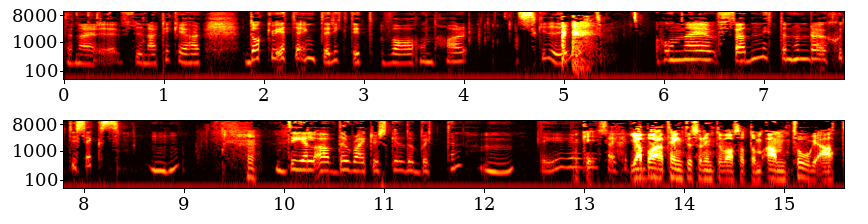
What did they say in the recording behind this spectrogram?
den här eh, fina artikeln jag har. Dock vet jag inte riktigt vad hon har skrivit. Hon är född 1976. Mm. Del av The Writers Guild of Britain. Mm. Okay. Jag bara tänkte så det inte var så att de antog att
